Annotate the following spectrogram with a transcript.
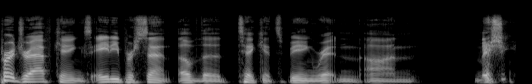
Per DraftKings, eighty percent of the tickets being written on Michigan.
